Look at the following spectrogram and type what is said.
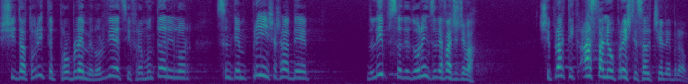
Și datorită problemelor vieții, frământărilor, suntem prinși așa de lipsă de dorință de a face ceva. Și practic asta ne oprește să-L celebrăm.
